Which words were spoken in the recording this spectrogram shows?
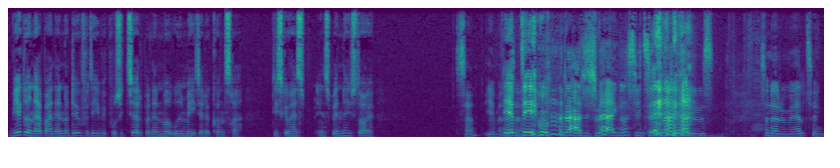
virkeligheden er bare en anden, og det er jo fordi, vi projekterer det på en anden måde ud i medierne kontra, de skal jo have en spændende historie. Sandt? Jamen, Jamen altså, det er jo... og der har desværre ikke noget at sige til. Nej. Sådan er det med alting.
